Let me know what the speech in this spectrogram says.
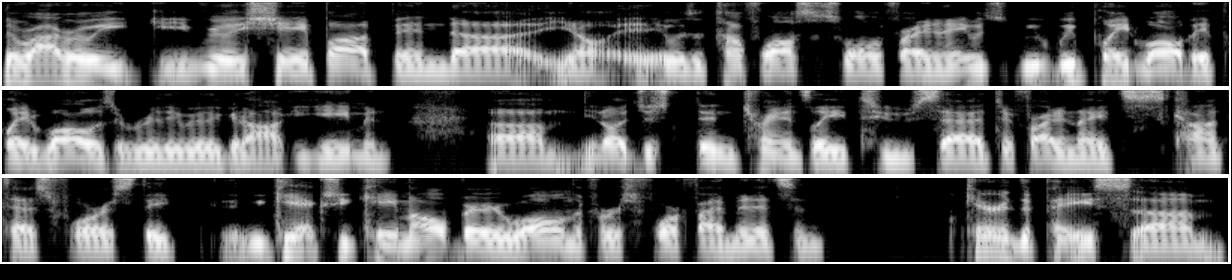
the rivalry really shape up. And uh, you know, it, it, was a tough loss to swallow Friday night. It was we, we, played well. They played well. It was a really really good hockey game, and um, you know, it just didn't translate to sad to Friday night's contest for us. They we actually came out very well in the first four or five minutes and carried the pace. Um,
